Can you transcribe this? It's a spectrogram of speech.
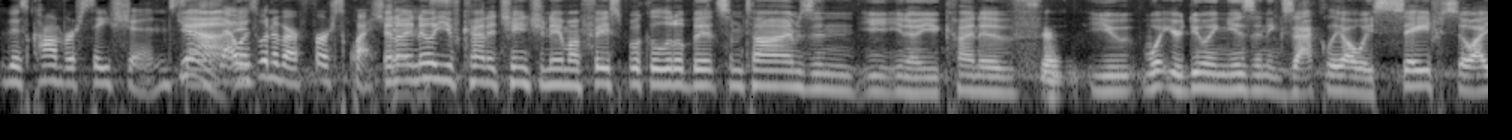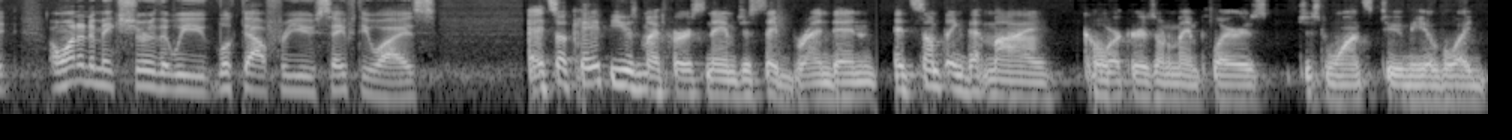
this conversation. So Yeah, that was and- one of our first questions. And I know you've kind of changed your name on Facebook a little bit sometimes, and you, you know you kind of Sure. you what you're doing isn't exactly always safe. So I I wanted to make sure that we looked out for you safety wise. It's okay if you use my first name, just say Brendan. It's something that my coworkers, one of my employers, just wants to me avoid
